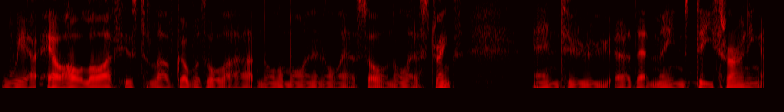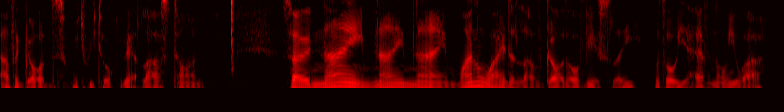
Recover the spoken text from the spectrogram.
we are, our whole life is to love God with all our heart and all our mind and all our soul and all our strength, and to uh, that means dethroning other gods, which we talked about last time. So name, name, name. One way to love God, obviously, with all you have and all you are,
